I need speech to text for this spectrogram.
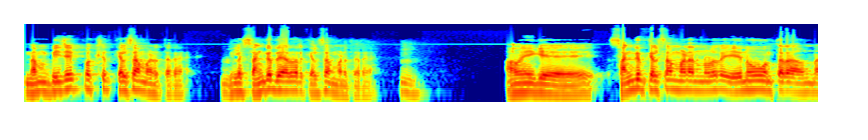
ನಮ್ ಬಿಜೆಪಿ ಪಕ್ಷದ ಕೆಲಸ ಮಾಡ್ತಾರೆ. ಹ್ಮ್. ಇಲ್ಲ ಸಂಘದ ಯಾರಾದ್ರೂ ಕೆಲಸ ಮಾಡ್ತಾರೆ. ಹ್ಮ್. ಅವನಿಗೆ ಸಂಘದ ಕೆಲಸ ಮಾಡೋದ್ ನೋಡಿದ್ರೆ ಏನೋ ಒಂಥರ ಅವನ್ನ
